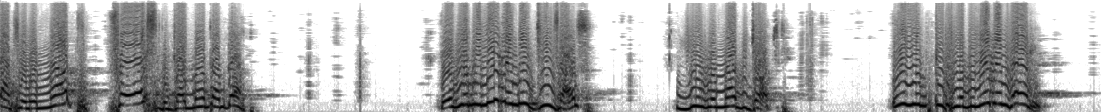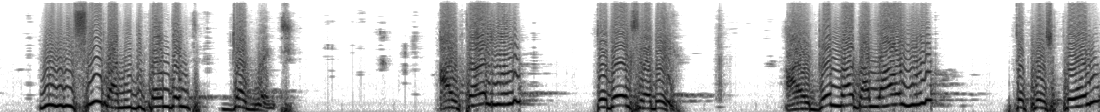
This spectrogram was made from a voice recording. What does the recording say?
that you will not face the judgment of God. If you believe in this Jesus, you will not be judged. If you, if you believe in Him, you will receive an independent judgment. I tell you, today is your day. I do not allow you to postpone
